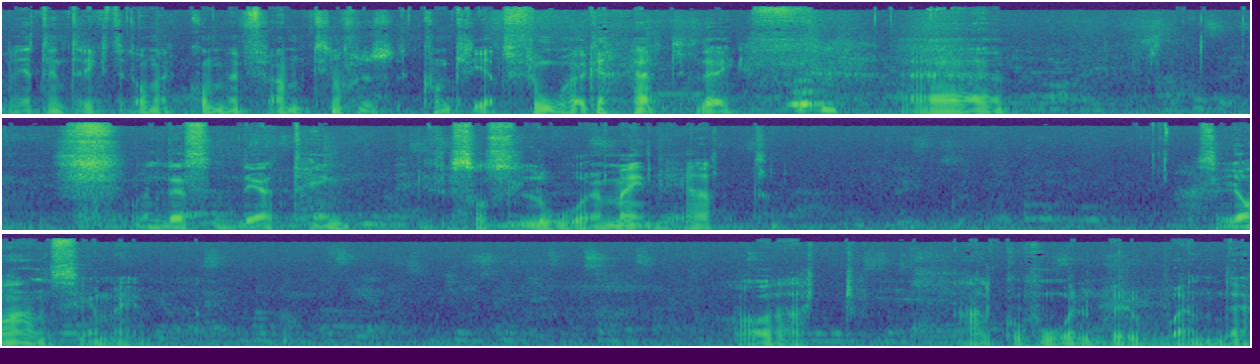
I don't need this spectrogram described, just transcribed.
Vet inte riktigt om jag kommer fram till någon konkret fråga här till dig. Eh, men det, det jag tänker som slår mig det är att så jag anser mig ha varit alkoholberoende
